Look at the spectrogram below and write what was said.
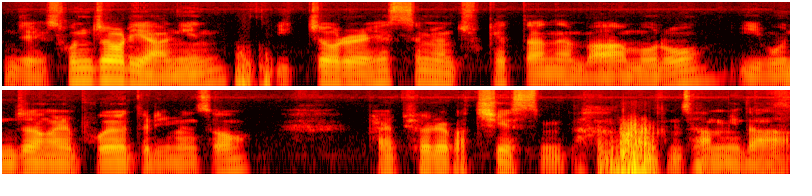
이제 손절이 아닌 익절을 했으면 좋겠다는 마음으로 이 문장을 보여드리면서 발표를 마치겠습니다. 감사합니다.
